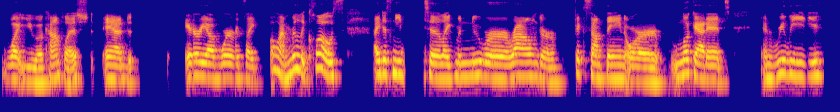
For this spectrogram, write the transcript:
what you accomplished, and area where it's like, oh, I'm really close. I just need to like maneuver around or fix something or look at it and really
